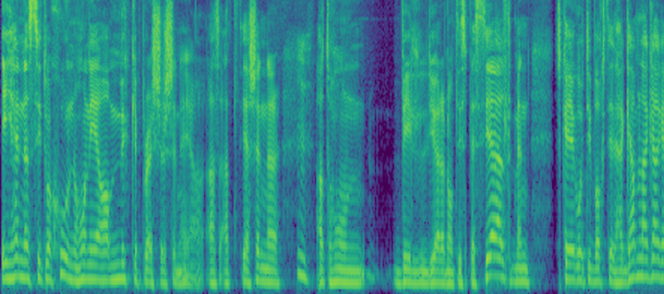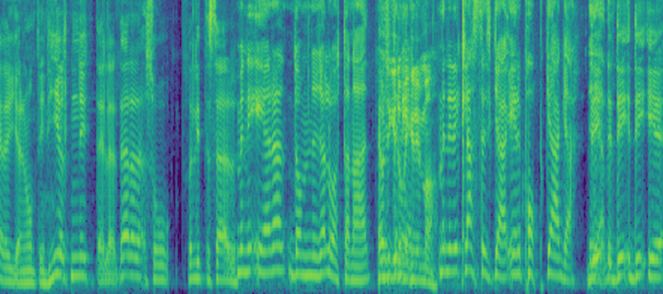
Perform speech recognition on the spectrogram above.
I hennes situation, hon är, har mycket pressure känner jag. Alltså, att jag känner att hon vill göra något speciellt men ska jag gå tillbaka till det här gamla Gaga eller göra något helt nytt? Eller, där, där, där, så, så lite så här, Men är era, de nya låtarna... Jag tycker de är mer- grymma. Men är det klassisk Gaga? Är det pop-Gaga? det, det, det, är,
